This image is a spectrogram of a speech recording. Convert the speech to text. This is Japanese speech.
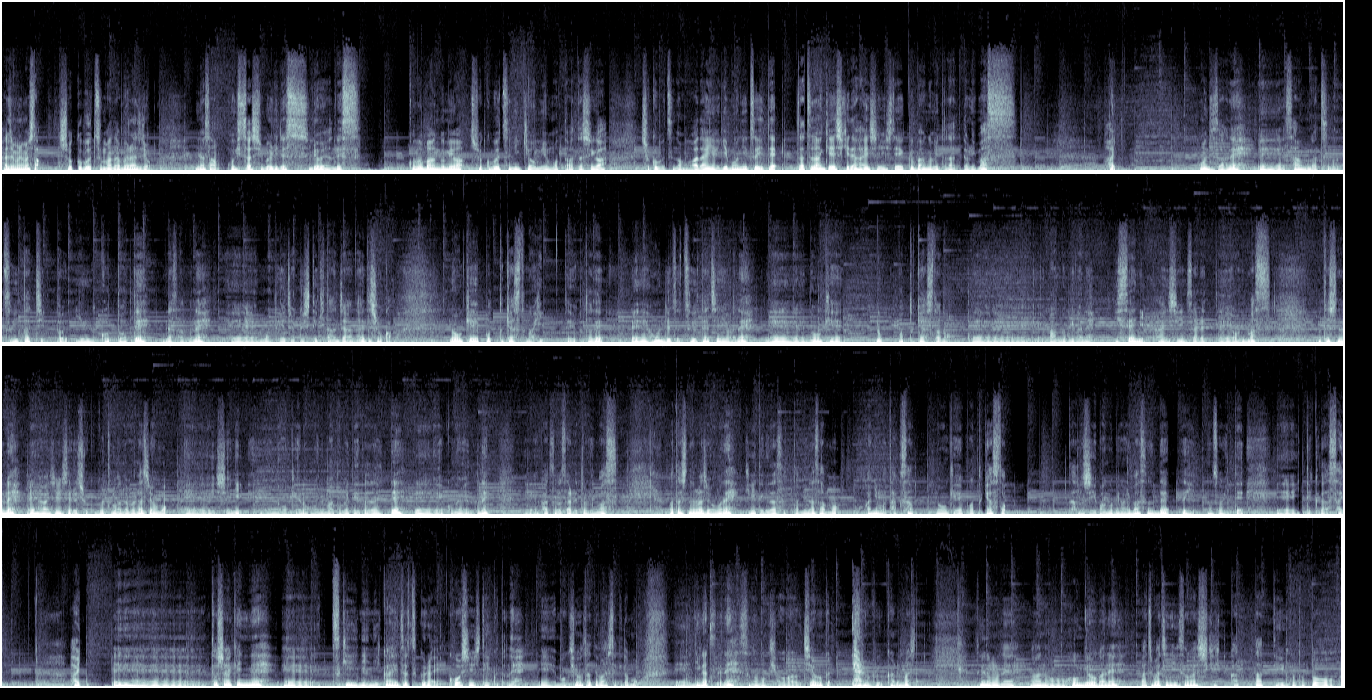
始まりました。植物学ぶラジオ。皆さんお久しぶりです。りょうやんです。この番組は植物に興味を持った私が植物の話題や疑問について雑談形式で配信していく番組となっております。はい。本日はね、えー、3月の1日ということで皆さんもね、えー、もう定着してきたんじゃないでしょうか。農系ポッドキャストの日ということで、えー、本日1日にはね、えー、農系のポッドキャストの、えー、番組がね、一斉に配信されております。私のね、えー、配信している植物学ぶラジオも、えー、一緒に、えー、農系の方にまとめていただいて、えー、このようなね、えー、活動されております。私のラジオもね、聞いてくださった皆さんも、他にもたくさん農系ポッドキャスト、楽しい番組がありますんで、ぜひ覗いて、えー、行ってください。はい。えー、年明けにね、えー、月に2回ずつぐらい更新していくとね、えー、目標を立てましたけども、え2月でね、その目標は打ち破か、破かれました。というのもね、あの、本業がね、バチバチに忙しかったっていうことと、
